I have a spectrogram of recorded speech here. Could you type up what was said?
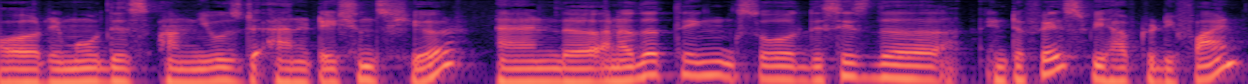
uh, remove this unused annotations here. And uh, another thing so this is the interface we have to define.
